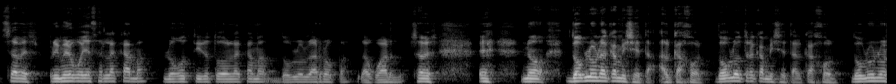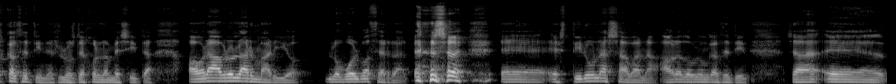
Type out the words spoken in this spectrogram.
¿sabes? Primero voy a hacer la cama, luego tiro todo en la cama, doblo la ropa, la guardo, ¿sabes? Eh, no, doblo una camiseta al cajón, doblo otra camiseta al cajón, doblo unos calcetines, los dejo en la mesita. Ahora abro el armario, lo vuelvo a cerrar. Eh, estiro una sábana, ahora doblo un calcetín. O sea, eh,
